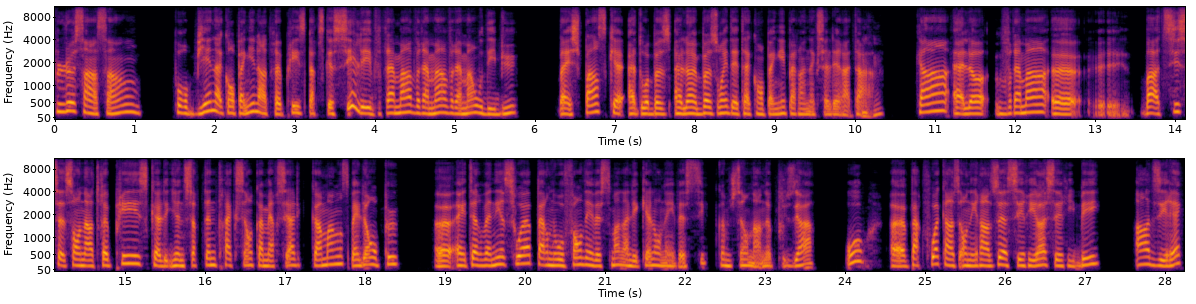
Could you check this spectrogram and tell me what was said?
plus ensemble pour bien accompagner l'entreprise parce que si elle est vraiment, vraiment, vraiment au début, ben, je pense qu'elle doit, elle a un besoin d'être accompagnée par un accélérateur Mhm. quand elle a vraiment euh, euh, bâti son entreprise, qu'il y a une certaine traction commerciale qui commence, ben là, on peut euh, intervenir soit par nos fonds d'investissement dans lesquels on investit, comme je dis, on en a plusieurs, ou euh, parfois quand on est rendu à série A, série B, en direct,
